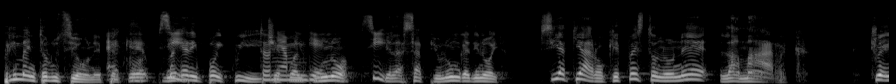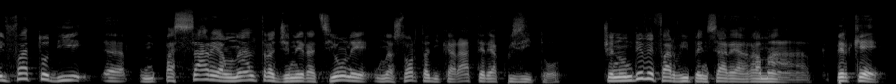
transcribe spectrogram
Prima interruzione, perché ecco, sì. magari poi qui Torniamo c'è qualcuno sì. che la sa più lunga di noi. Sia chiaro che questo non è la MARC, Cioè il fatto di passare a un'altra generazione una sorta di carattere acquisito, cioè non deve farvi pensare a Ramark, perché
